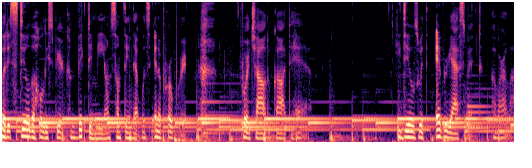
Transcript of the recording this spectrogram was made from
But it's still the Holy Spirit convicting me on something that was inappropriate for a child of God to have. He deals with every aspect of our lives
